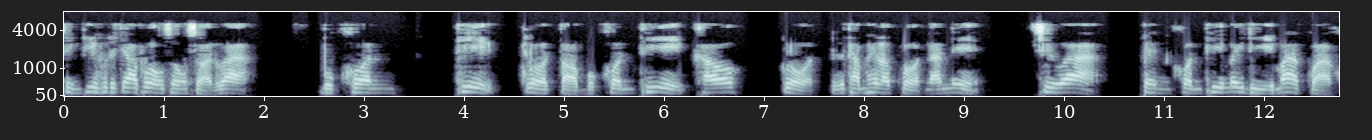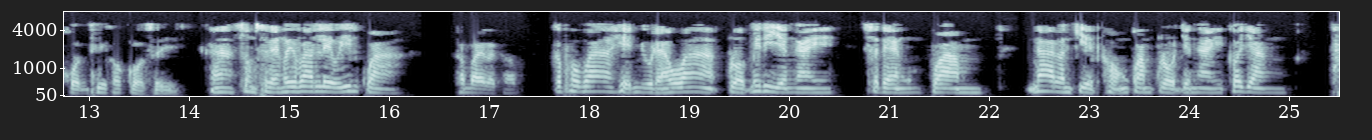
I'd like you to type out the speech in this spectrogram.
สิ่งที่พระพุทธเจ้าพระองค์ทรงสอนว่า บุคคลที่ โกรธตอบบุคคลที่เขาโกรธหรือทำให้เราโกรธนั้นนี่ชื่อว่าเป็นคนที่ไม่ดีมากกว่าคนที่เขาโกรธซะอีกค่ะทรงแสดงไว้ว่าเร็วยิ่งกว่าทำไมล่ะครับ ก็เพราะว่าเห็นอยู่แล้วว่า โกรธไม่ดียังไง แสดงความน่ารังเกียจของความโกรธยังไง ก็ยังท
